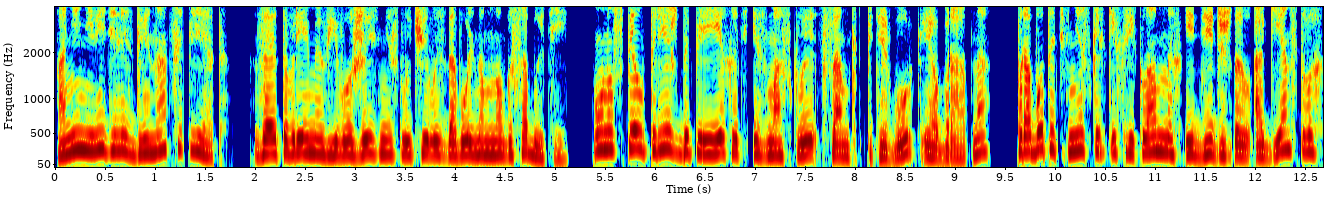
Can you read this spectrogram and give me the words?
Они не виделись двенадцать лет. За это время в его жизни случилось довольно много событий. Он успел трижды переехать из Москвы в Санкт-Петербург и обратно, поработать в нескольких рекламных и диджитал-агентствах,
